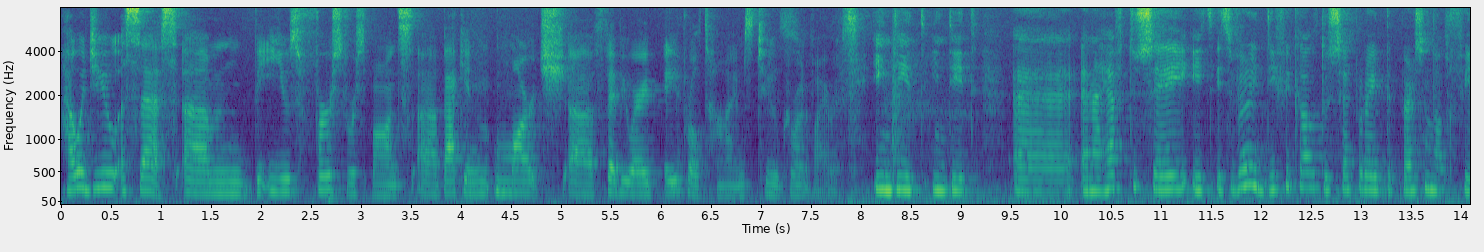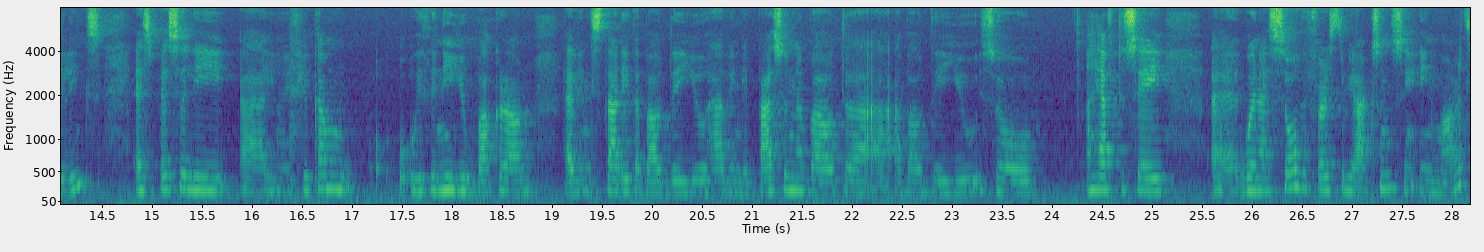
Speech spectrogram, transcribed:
How would you assess um, the EU's first response uh, back in March, uh, February, April times to coronavirus? Indeed, indeed. Uh, and I have to say it, it's very difficult to separate the personal feelings, especially uh, you know if you come with an EU background, having studied about the EU, having a passion about uh, about the EU. So I have to say, uh, when I saw the first reactions in, in March,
